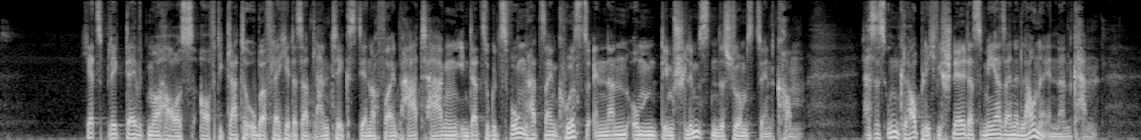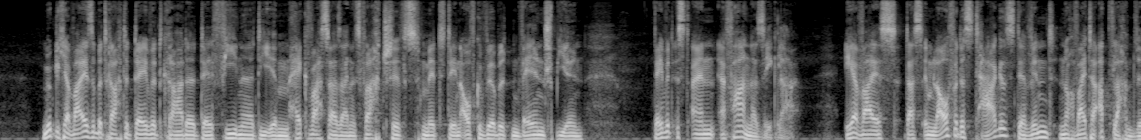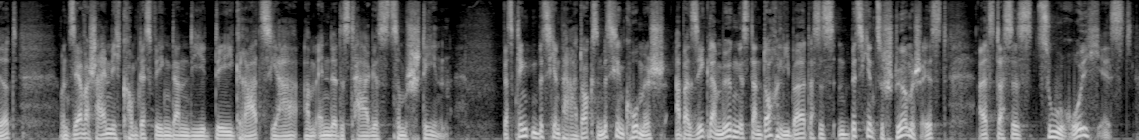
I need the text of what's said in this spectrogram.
Jetzt blickt David Morehouse auf die glatte Oberfläche des Atlantiks, der noch vor ein paar Tagen ihn dazu gezwungen hat, seinen Kurs zu ändern, um dem Schlimmsten des Sturms zu entkommen. Das ist unglaublich, wie schnell das Meer seine Laune ändern kann. Möglicherweise betrachtet David gerade Delfine, die im Heckwasser seines Frachtschiffs mit den aufgewirbelten Wellen spielen. David ist ein erfahrener Segler. Er weiß, dass im Laufe des Tages der Wind noch weiter abflachen wird und sehr wahrscheinlich kommt deswegen dann die Dei Grazia am Ende des Tages zum Stehen. Das klingt ein bisschen paradox, ein bisschen komisch, aber Segler mögen es dann doch lieber, dass es ein bisschen zu stürmisch ist, als dass es zu ruhig ist.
